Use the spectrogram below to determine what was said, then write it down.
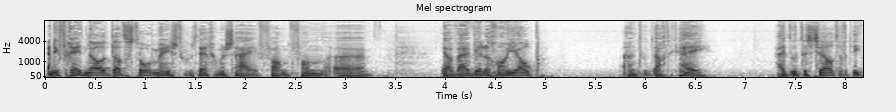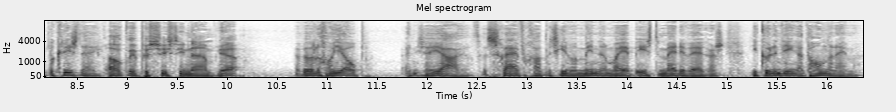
En ik vergeet nooit dat manager toen tegen me zei van... van eh, ja, wij willen gewoon Joop. En toen dacht ik, hé, hey, hij doet hetzelfde wat ik bij Chris deed. Ook weer precies die naam, ja. We willen gewoon Joop. En die zei, ja, het schrijven gaat misschien wat minder... maar je hebt eerst de medewerkers, die kunnen dingen uit de handen nemen.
